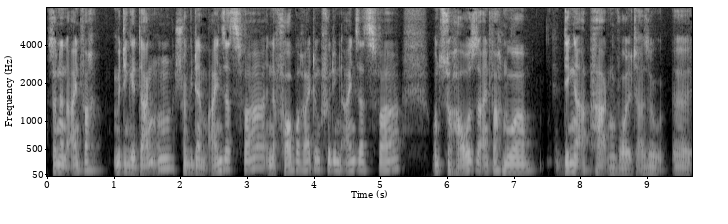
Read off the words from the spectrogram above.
sondern einfach mit den Gedanken schon wieder im Einsatz war, in der Vorbereitung für den Einsatz war und zu Hause einfach nur Dinge abhaken wollte. Also äh,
